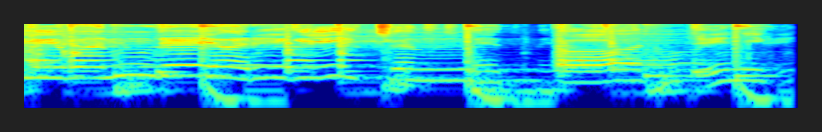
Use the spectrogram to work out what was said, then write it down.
ജീവന്റെ അരികിൽ ചെന്നെത്താൻ എനിക്ക്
